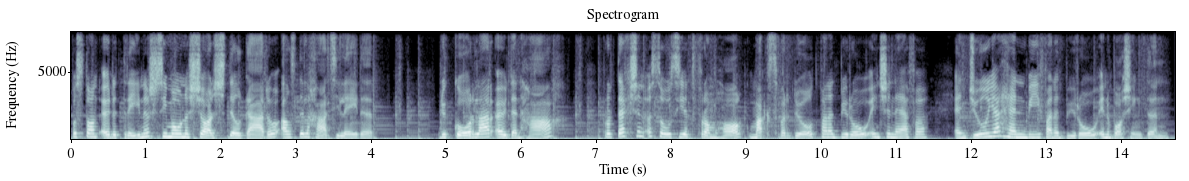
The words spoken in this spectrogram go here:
bestond uit de trainer Simone George Delgado als delegatieleider, de Korlaar uit Den Haag, Protection Associate from Hawk Max Verdult van het bureau in Genève en Julia Henby van het bureau in Washington.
